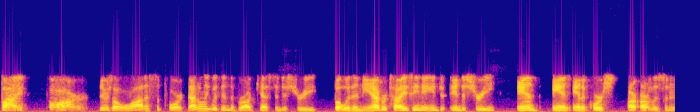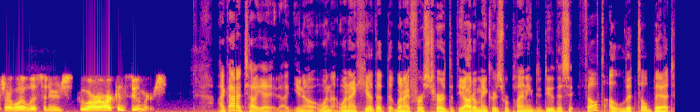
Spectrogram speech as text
by far there's a lot of support, not only within the broadcast industry, but within the advertising in- industry, and and and of course our, our listeners, our loyal listeners, who are our consumers. I got to tell you, uh, you know, when when I hear that, the, when I first heard that the automakers were planning to do this, it felt a little bit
